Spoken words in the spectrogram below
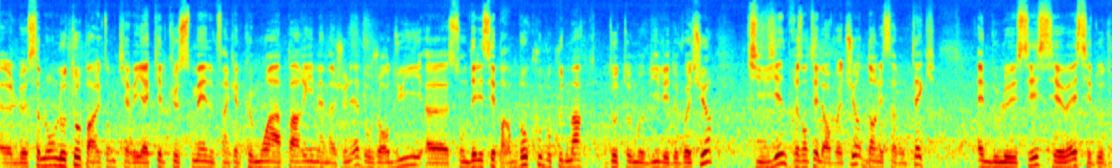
euh, le salon de l'auto, par exemple, qui avait il y a quelques semaines, enfin quelques mois à Paris, même à Genève, aujourd'hui, euh, sont délaissés par beaucoup, beaucoup de marques d'automobiles et de voitures qui viennent présenter leurs voitures dans les salons tech, MWC, CES et d'autres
